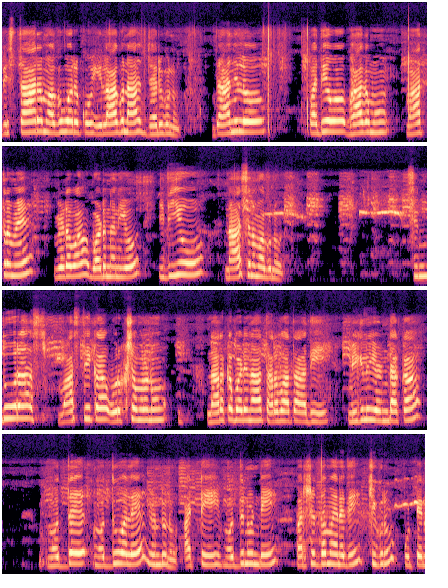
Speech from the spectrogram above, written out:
విస్తారమగు వరకు ఇలాగున జరుగును. దానిలో పదవ భాగము మాత్రమే విడవబడుననియో ఇదియో నాశనమగును. సింధూర మాస్తిక వృక్షములను నరకబడిన తర్వాత అది మిగిలి ఎండక మొద్ద మొద్దువలే యుండును. అట్టి మొద్దు నుండి పరిశుద్ధమైనది చిగురు పుట్టెను.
